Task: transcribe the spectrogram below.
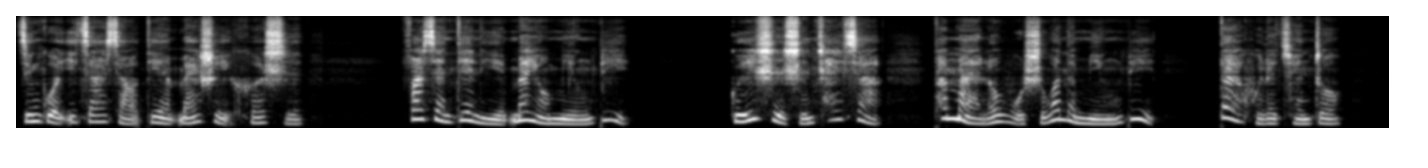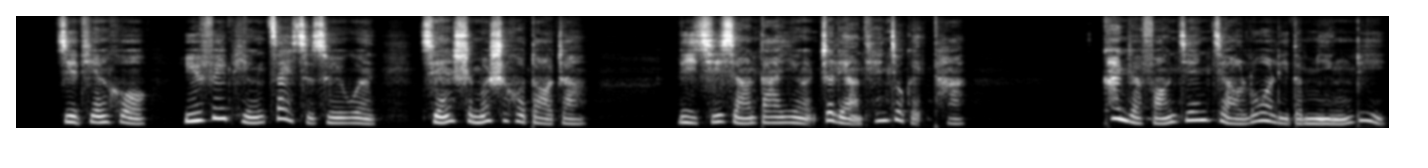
经过一家小店买水喝时，发现店里卖有冥币。鬼使神差下，他买了五十万的冥币，带回了泉州。几天后，于飞平再次催问钱什么时候到账，李奇祥答应这两天就给他。看着房间角落里的冥币，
